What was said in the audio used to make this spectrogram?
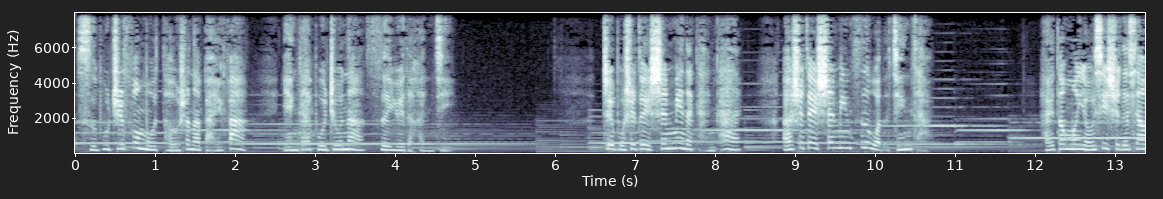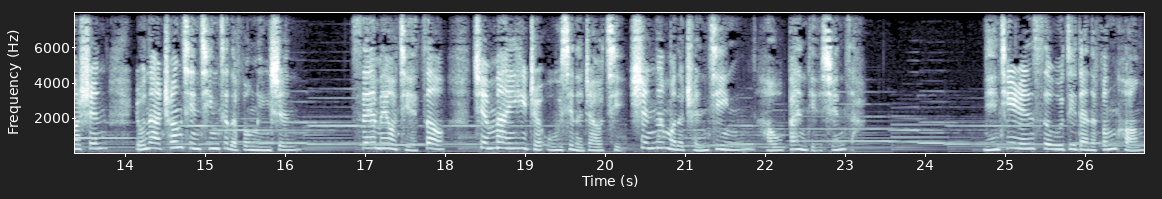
死不知父母头上的白发。掩盖不住那岁月的痕迹。这不是对生命的感慨，而是对生命自我的精彩。孩童们游戏时的笑声，如那窗前清澈的风铃声，虽然没有节奏，却漫溢着无限的朝气，是那么的纯净，毫无半点喧杂。年轻人肆无忌惮的疯狂，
